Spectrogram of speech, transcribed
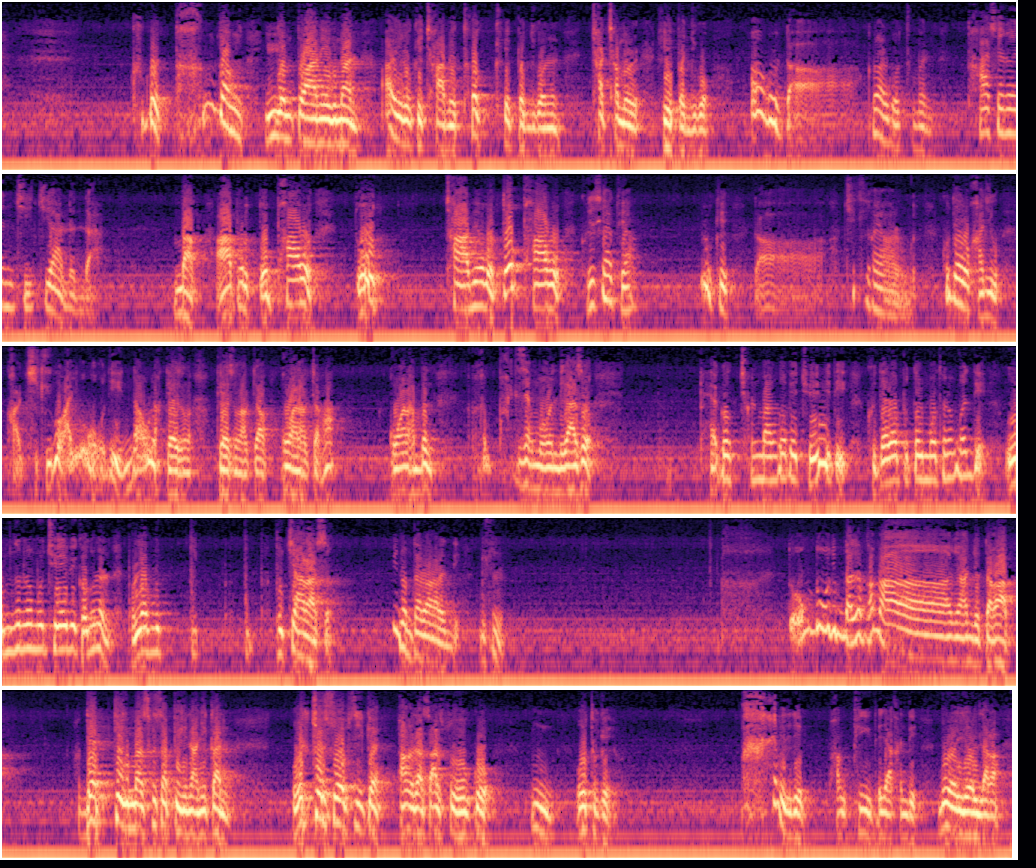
그거 당장 1년도 안에 그만, 아, 이렇게 참에 턱 해번지고는 차참을 해번지고, 아, 그렇다. 그날 같으면 타세는 짓지 않는다. 막, 앞으로 또 파고, 또 참여하고, 또 파고, 그래서야 돼. 이렇게 딱. 지켜가야 하는 거. 그대로 가지고, 가, 지키고 가지고 어디 있나, 우리 대성, 대성학자, 공안학자가? 공안 한 번, 반생 먹은 데 가서, 백억 천만 급의 죄입이 그대로 붙들 못하는 건데, 없는 놈의 죄입이 거기는 본래 붙, 붙지 않았어. 이놈 따라가는데, 무슨, 똥도 좀 나서 가만히 앉았다가, 냅대기만 설사병이 나니까 어쩔 수 없으니까 방에다 쌀 수 없고, 음, 어떻게 해요? 파람이들이 방핑이 대작한데 문을 열다가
